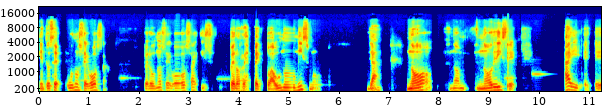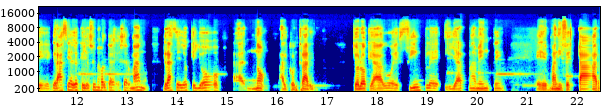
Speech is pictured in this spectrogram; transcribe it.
entonces uno se goza, pero uno se goza, y, pero respecto a uno mismo, ya, no, no, no dice, ay, este, gracias a Dios que yo soy mejor que ese hermano, gracias a Dios que yo, ah, no, al contrario, yo lo que hago es simple y llanamente eh, manifestar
